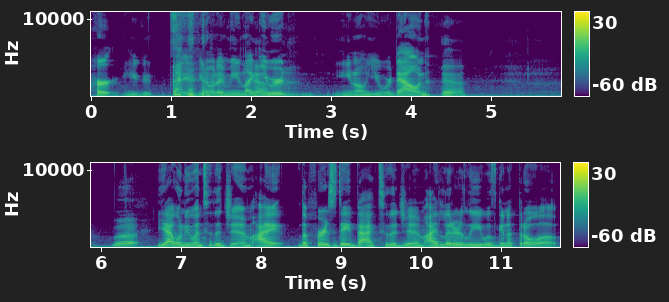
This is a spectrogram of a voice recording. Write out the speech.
hurt. You could say, you know what I mean? Like Yeah. you were, you know, you were down. Yeah. But Yeah, when we went to the gym, I the first day back to the gym, I literally was gonna throw up.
